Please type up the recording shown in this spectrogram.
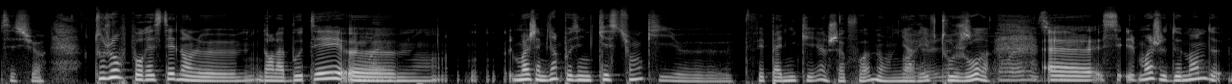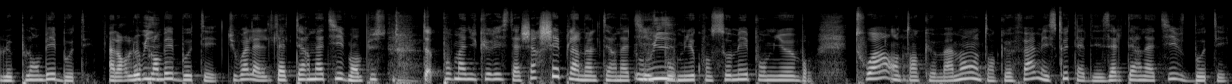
c'est sûr. Toujours pour rester dans, le, dans la beauté, euh, moi j'aime bien poser une question qui euh, fait paniquer à chaque fois, mais on y arrive toujours. ouais. Euh, moi, je demande le plan B beauté. Alors, le Oui. plan B beauté, tu vois, la- l'alternative. En plus, pour manucuriste, tu as cherché plein d'alternatives Oui. pour mieux consommer, pour mieux. Bon, toi, en tant que maman, en tant que femme, est-ce que tu as des alternatives beauté?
